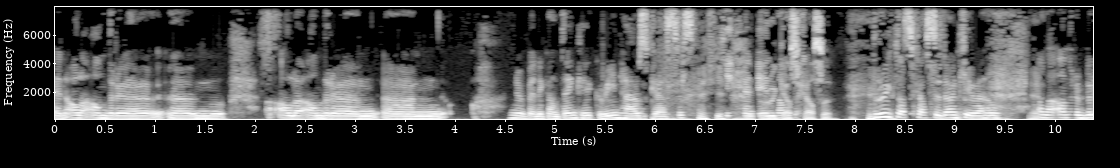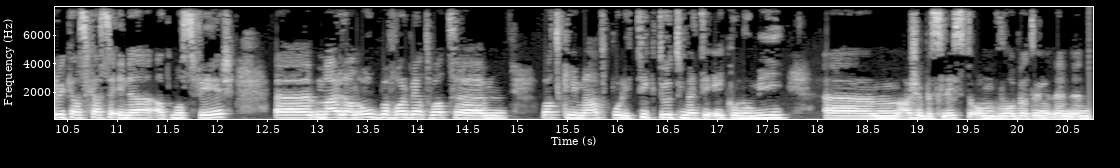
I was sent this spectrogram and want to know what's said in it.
en alle andere, um, alle andere um, nu ben ik aan het denken, greenhouse gases. broeikasgassen. Broeikasgassen, dankjewel. Ja. Alle andere broeikasgassen in de atmosfeer. Uh, maar dan ook bijvoorbeeld wat, um, wat klimaatpolitiek doet met de economie. Um, als je beslist om bijvoorbeeld een, een, een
